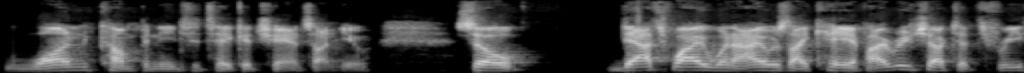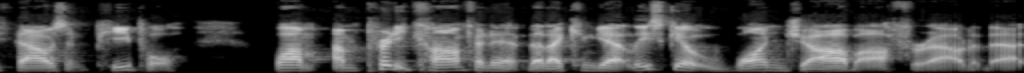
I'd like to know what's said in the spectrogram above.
one company to take a chance on you. So that's why when I was like, hey, if I reach out to three thousand people, well, I'm, I'm pretty confident that I can get at least get one job offer out of that,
